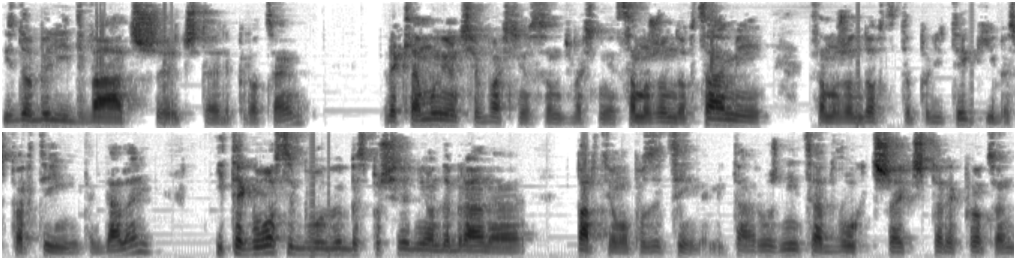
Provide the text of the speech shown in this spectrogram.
i zdobyli 2, 3, 4%, reklamując się właśnie, są właśnie samorządowcami, samorządowcy do polityki, bezpartyjni i tak dalej. I te głosy byłyby bezpośrednio odebrane partiom opozycyjnym. I ta różnica 2, 3, 4%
